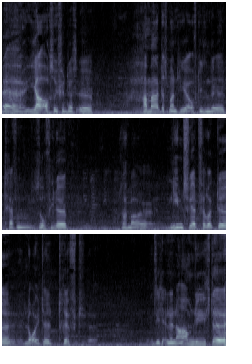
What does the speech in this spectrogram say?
Äh, ja, auch so. Ich finde das äh, Hammer, dass man hier auf diesen äh, Treffen so viele, sag mal, äh, liebenswert verrückte Leute trifft, sich in den Armen liegt. Äh,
